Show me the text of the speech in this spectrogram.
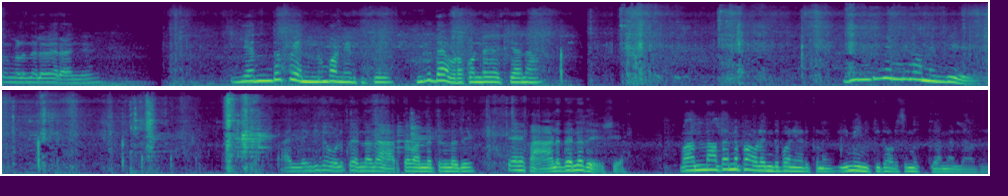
നിങ്ങൾ ഇന്നലെ വരാഞ്ഞ്? എന്നും പണിയെടുത്തിട്ട്? ഇത് എവിടെ കൊണ്ട് വെക്കാനാ? എന്നെ വന്നില്ലേ അല്ലെങ്കിൽ ഓളിപ്പോ എന്താ നേരത്തെ വന്നിട്ടുള്ളത്? കാണുക തന്നെ ദേഷ്യ. വന്നാൽ തന്നെ ഇപ്പൊ അവളെന്ത് പണിയെടുക്കണേ? ഈ മിനിക്ക് തുടച്ച് നിൽക്കുക എന്നല്ലാതെ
